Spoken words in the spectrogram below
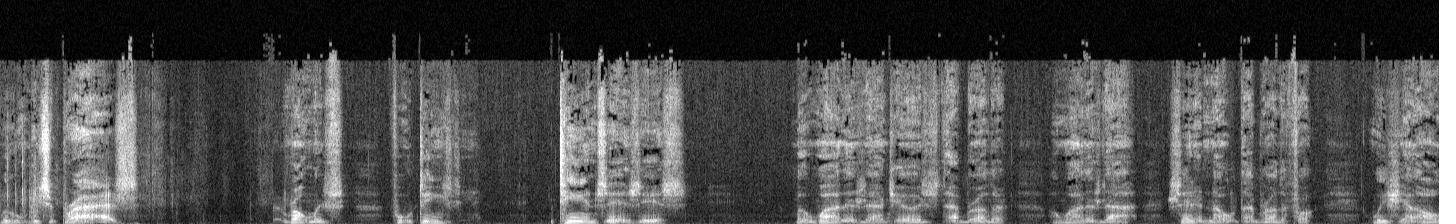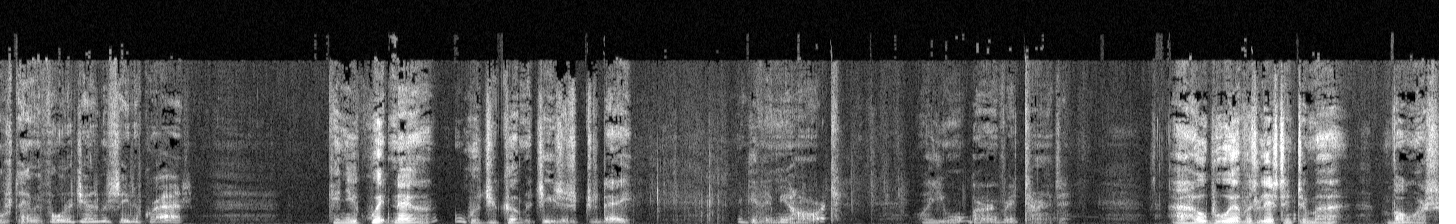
We're going to be surprised. Romans 14 10 says this. But why does thou judge thy brother, or why does thou set it not thy brother? For we shall all stand before the judgment seat of Christ. Can you quit now? Would you come to Jesus today and give him your heart? Well, you won't burn for eternity. I hope whoever's listening to my voice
